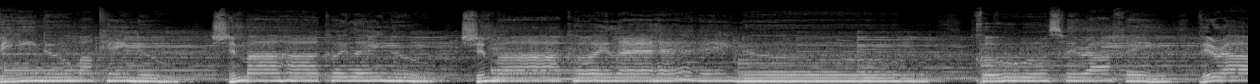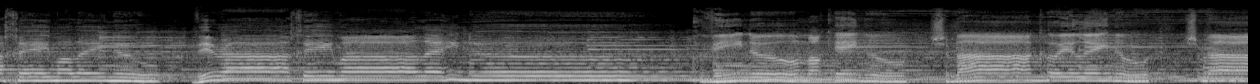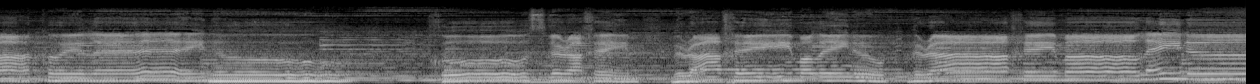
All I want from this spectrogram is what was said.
Avinu Malkeinu Shema HaKoileinu Shema HaKoileinu Chus Virachem Virachem Aleinu Virachem Aleinu Avinu Malkeinu Shema HaKoileinu Shema HaKoileinu Ve rachem ve rachem aleinu ve rachem aleinu.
